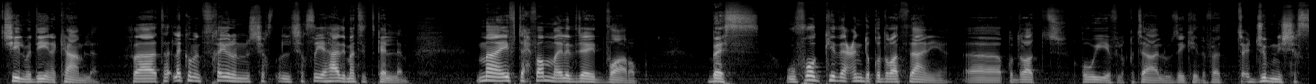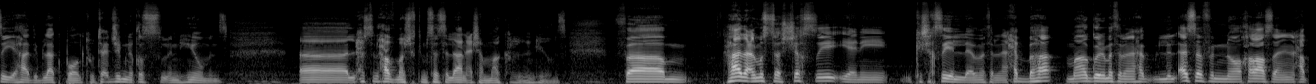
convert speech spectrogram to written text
تشيل مدينة كاملة. فلكم أن تتخيلوا إن الشخص الشخصية هذه ما تتكلم. ما يفتح فمه إلا إذا جاي يتضارب. بس وفوق كذا عنده قدرات ثانية. آه قدرات قوية في القتال وزي كذا. فتعجبني الشخصية هذه Black Bolt وتعجبني قصص ال Inhumans آه لحسن الحظ ما شفت المسلسل الآن عشان ما اكره ال Inhumans ف هذا على المستوى الشخصي يعني كشخصية اللي مثلا أحبها ما أقول مثلا أحب للأسف إنه خلاص يعني نحط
